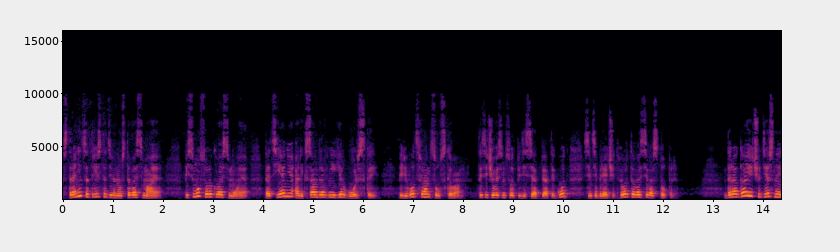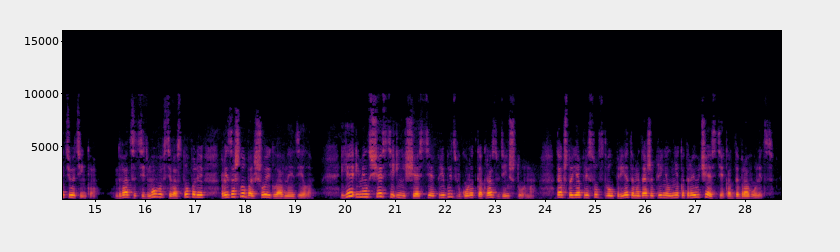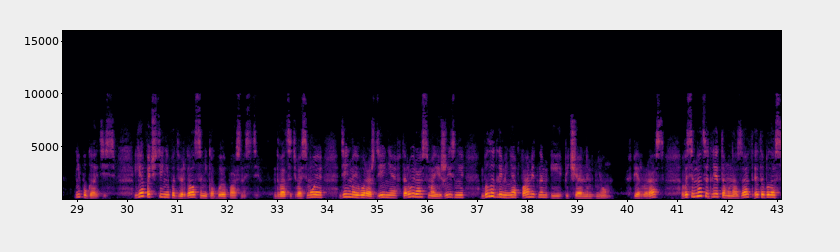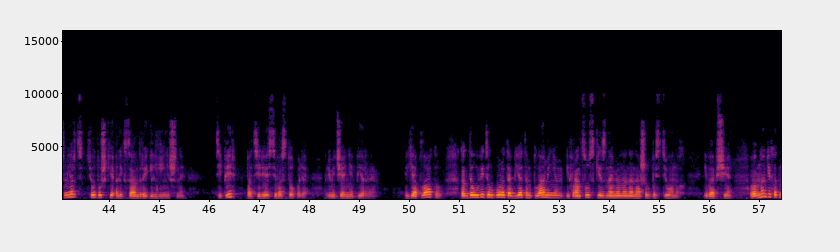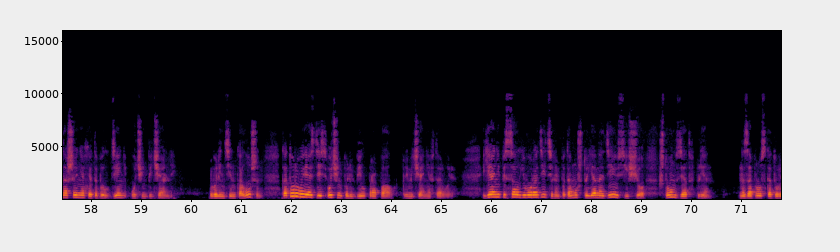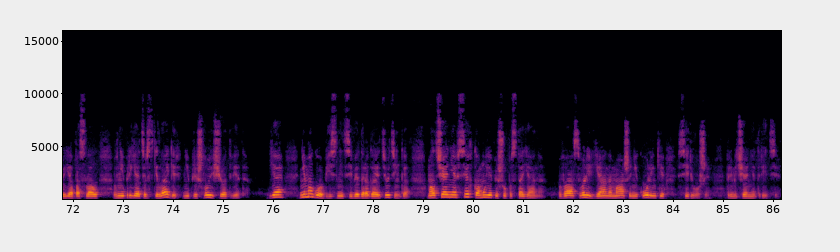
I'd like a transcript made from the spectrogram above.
Страница 398. Письмо 48. Татьяне Александровне Ергольской. Перевод с французского. 1855 год, сентября 4 Севастополь. Дорогая и чудесная тетенька, 27-го в Севастополе произошло большое и главное дело. Я имел счастье и несчастье прибыть в город как раз в день штурма, так что я присутствовал при этом и даже принял некоторое участие как доброволец. Не пугайтесь, я почти не подвергался никакой опасности. 28-е, день моего рождения, второй раз в моей жизни, было для меня памятным и печальным днем. В первый раз, 18 лет тому назад, это была смерть тетушки Александры Ильиничны. Теперь потеря Севастополя. Примечание первое. Я плакал, когда увидел город объятым пламенем и французские знамена на наших бастионах. И вообще, во многих отношениях это был день очень печальный. Валентин Калошин, которого я здесь очень полюбил, пропал. Примечание второе. Я не писал его родителям, потому что я надеюсь еще, что он взят в плен. На запрос, который я послал в неприятельский лагерь, не пришло еще ответа. Я не могу объяснить себе, дорогая тетенька, молчание всех, кому я пишу постоянно. Вас, Валерьяна, Маши, Николеньки, Сережи. Примечание третье.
